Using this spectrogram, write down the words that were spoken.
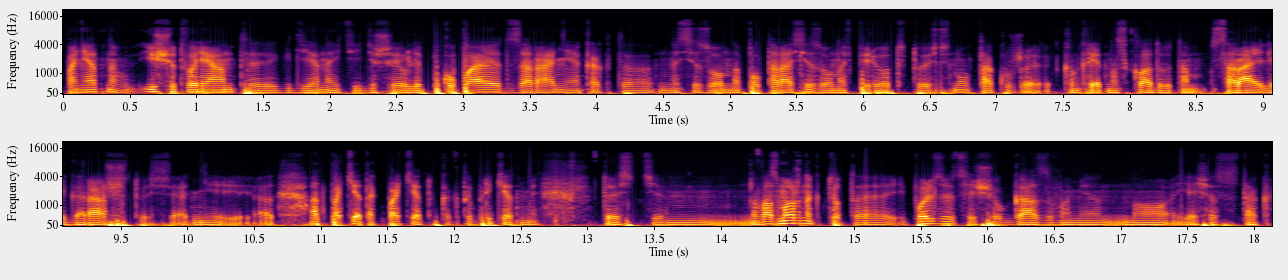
понятно, ищут варианты, где найти дешевле, покупают заранее как-то на сезон, на полтора сезона вперед, то есть, ну, так уже конкретно складывают там сарай или гараж, то есть они от, от пакета к пакету как-то брикетами. То есть, эм, возможно, кто-то и пользуется еще газовыми, но я сейчас так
